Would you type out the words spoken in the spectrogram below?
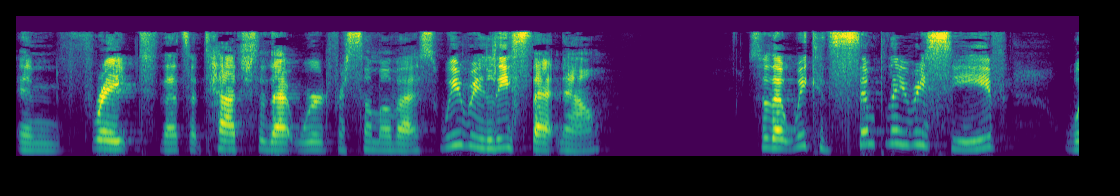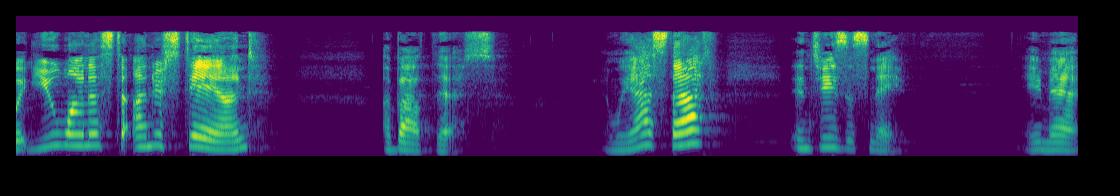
and freight that's attached to that word for some of us, we release that now so that we can simply receive what you want us to understand about this. And we ask that in Jesus' name. Amen.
